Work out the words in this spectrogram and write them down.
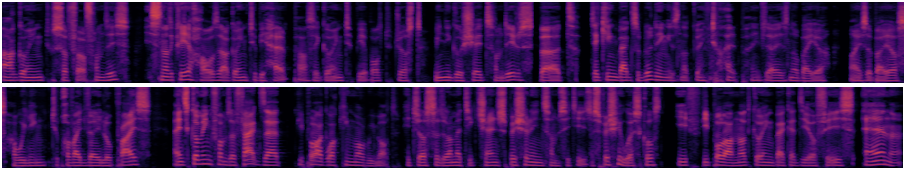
are going to suffer from this. It's not clear how they are going to be helped. Are they going to be able to just renegotiate some deals? But taking back the building is not going to help if there is no buyer or if the buyers are willing to provide very low price. And it's coming from the fact that people are working more remote. It's just a dramatic change, especially in some cities, especially West Coast. If people are not going back at the office and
